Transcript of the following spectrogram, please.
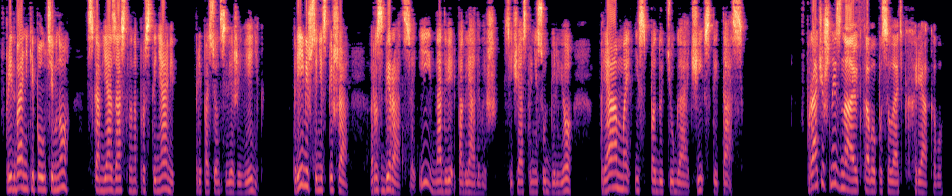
В предбаннике полутемно, скамья заслана простынями, припасен свежий веник. Примешься не спеша разбираться и на дверь поглядываешь. Сейчас принесут белье прямо из-под утюга, чистый таз. В прачечной знают, кого посылать к Хрякову.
